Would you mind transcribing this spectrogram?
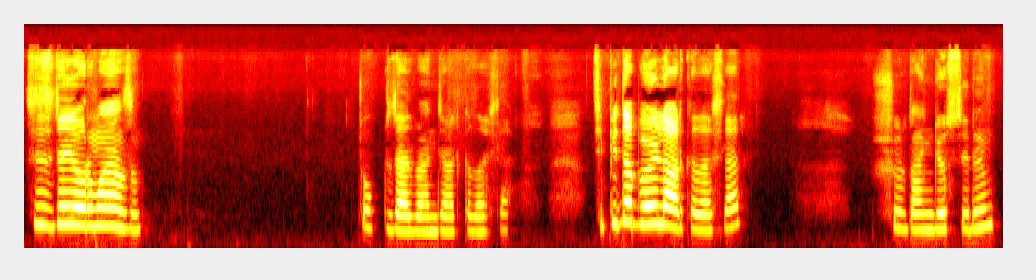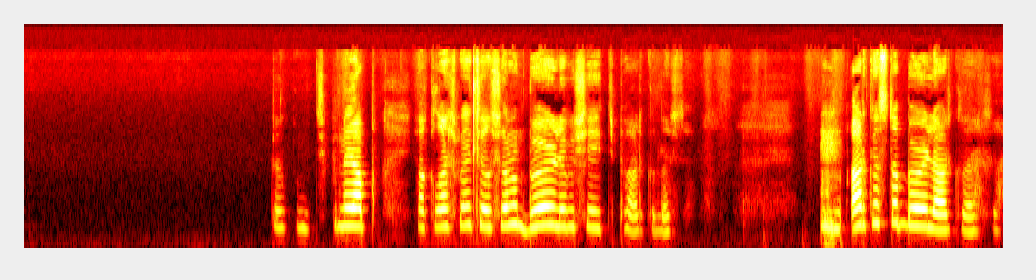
Sizce yoruma yazın. Çok güzel bence arkadaşlar. Tipi de böyle arkadaşlar. Şuradan göstereyim. tipine yap yaklaşmaya çalışıyorum. Böyle bir şey tipi arkadaşlar. Arkası da böyle arkadaşlar.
